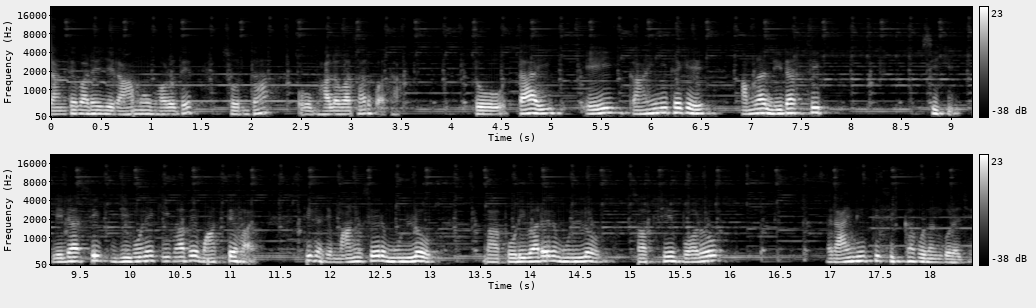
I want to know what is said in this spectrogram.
জানতে পারে যে রাম ও ভরতের শ্রদ্ধা ও ভালোবাসার কথা। তো তাই এই কাহিনী থেকে আমরা লিডারশিপ শিখি। লিডারশিপ জীবনে কীভাবে বাঁচতে হয়, ঠিক আছে? মানুষের মূল্য বা পরিবারের মূল্য সবচেয়ে বড় রাজনীতি শিক্ষা প্রদান করেছে।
